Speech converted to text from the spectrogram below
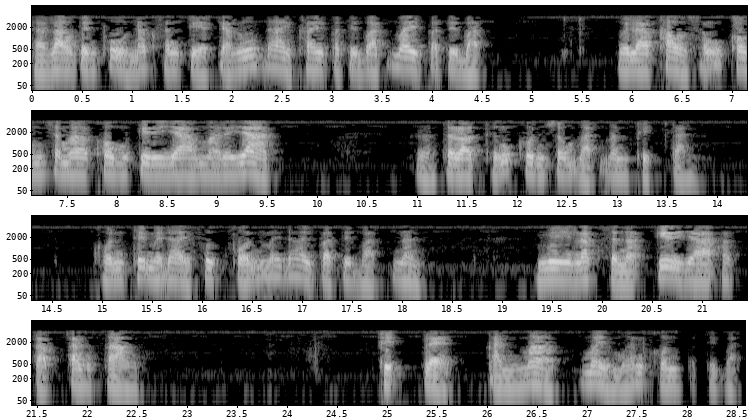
ถ้าเราเป็นผู้นักสังเกตจะรู้ได้ใครปฏิบัติไม่ปฏิบัติ เวลาเข้าสังคมสมาคมกิริยามารยาท ตลอดถึงคุณสมบัติมันผิดกัน คนที่ไม่ได้ฝึกฝนไม่ได้ปฏิบัตินั่นมีลักษณะกิริยาอากับต่างๆ ผิดแปลกกันมากไม่เหมือนคนปฏิบัติ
